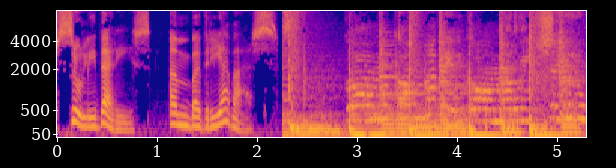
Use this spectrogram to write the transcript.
Solidaris, amb Adrià Bas. Come, come, baby, come, we show you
